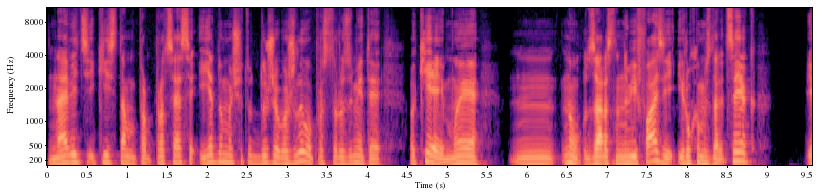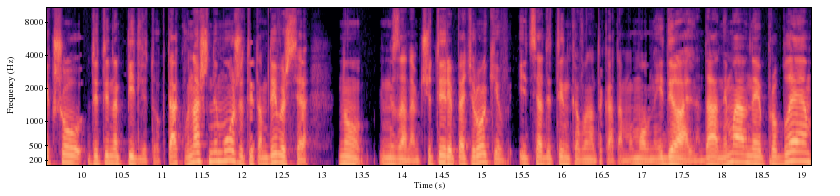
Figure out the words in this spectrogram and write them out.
навіть якісь там про- процеси. І я думаю, що тут дуже важливо просто розуміти: окей, ми ну, зараз на новій фазі і рухаємось далі. Це як якщо дитина підліток, так вона ж не може, ти там дивишся. Ну, не знаю, там 4-5 років, і ця дитинка, вона така там умовно ідеальна. Да? Немає в неї проблем,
